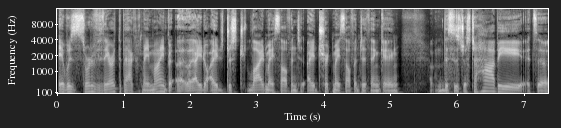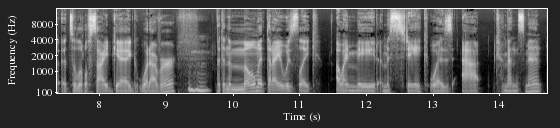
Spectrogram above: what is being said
It was sort of there at the back of my mind, but uh, I, I just lied myself into. I tricked myself into thinking, this is just a hobby. It's a it's a little side gig, whatever. But then the moment that I was like, oh, I made a mistake was at commencement.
